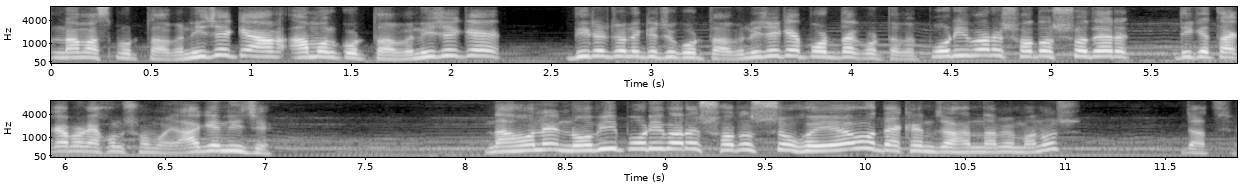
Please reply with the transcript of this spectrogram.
নামাজ পড়তে হবে। নিজেকে আমল করতে হবে। নিজেকে দিনের জন্য কিছু করতে হবে। নিজেকে পর্দা করতে হবে। পরিবারের সদস্যদের দিকে তাকানোর এখন সময়। আগে নিজে। না হলে নবী পরিবারের সদস্য হয়েও দেখেন জাহান নামে মানুষ যাচ্ছে।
